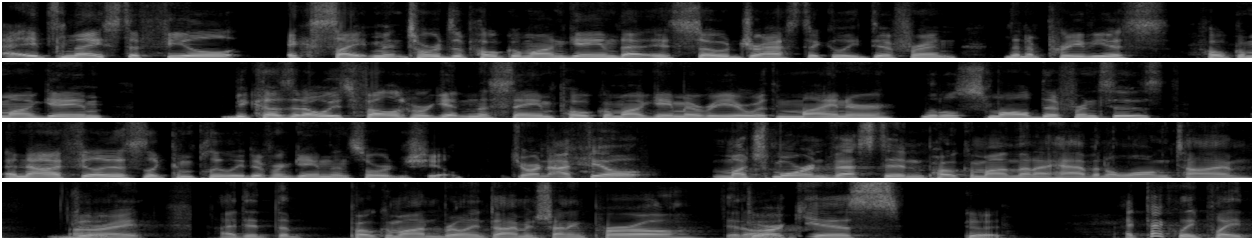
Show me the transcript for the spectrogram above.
It's nice to feel excitement towards a Pokemon game that is so drastically different than a previous Pokemon game because it always felt like we're getting the same Pokemon game every year with minor little small differences. And now I feel like this is a completely different game than Sword and Shield. Jordan, I feel much more invested in Pokemon than I have in a long time. All Good. right. I did the Pokemon Brilliant Diamond Shining Pearl, did Good. Arceus. Good. I technically played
